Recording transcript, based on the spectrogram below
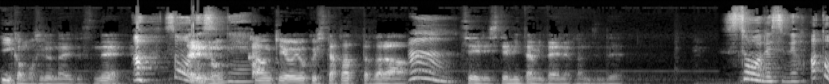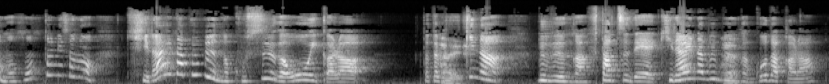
いいかもしれないですね。あ、そうですね。関係を良くしたかったから、うん。整理してみたみたいな感じで。そうですね。あともう本当にその嫌いな部分の個数が多いから、例えばはい好きな部分が2つで嫌いな部分が5だから、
